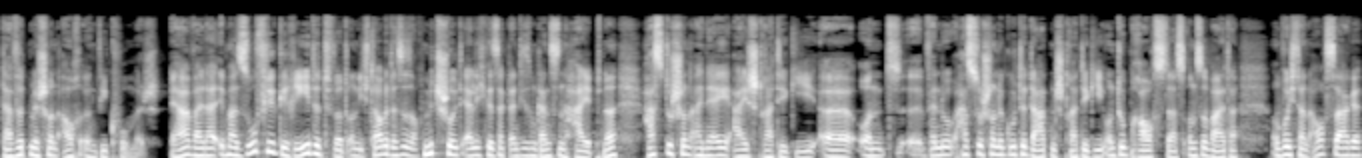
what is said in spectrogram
da wird mir schon auch irgendwie komisch. Ja, weil da immer so viel geredet wird und ich glaube, das ist auch Mitschuld, ehrlich gesagt, an diesem ganzen Hype, ne? Hast du schon eine AI-Strategie äh, und äh, wenn du, hast du schon eine gute Datenstrategie und du brauchst das und so weiter. Und wo ich dann auch sage,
